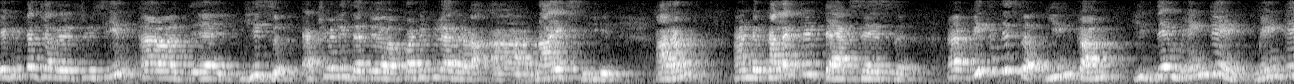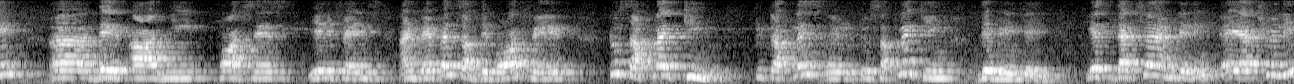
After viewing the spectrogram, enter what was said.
agriculture is in his actually that particular uh, he, Aram and collected taxes. Uh, with this uh, income, they maintain maintain uh, their army, horses, elephants, and weapons of the warfare to supply king. To supply uh, to supply king, they maintain. Yes, that's why I am telling. Uh, actually,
